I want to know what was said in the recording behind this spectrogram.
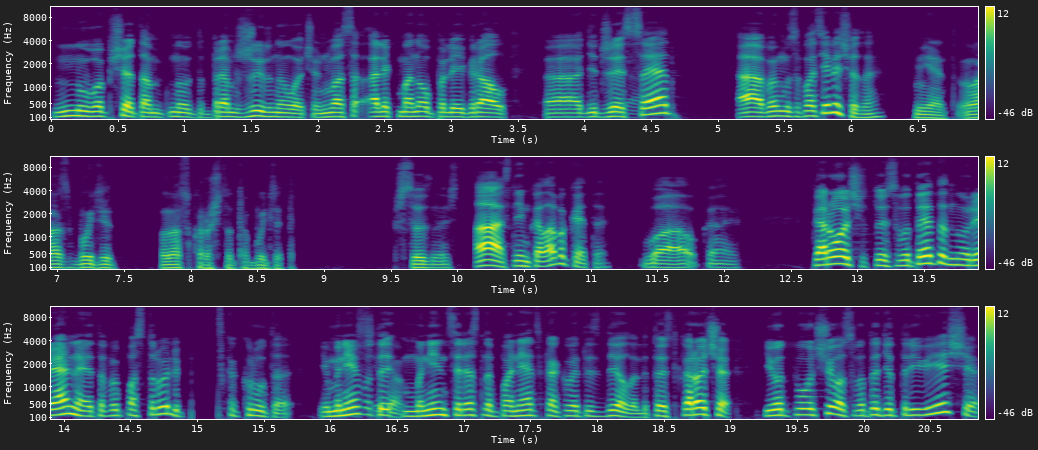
ну вообще там, ну прям жирно очень. У вас Олег Монополи играл э, диджей-сет, а вы ему заплатили что-то? Нет, у нас будет... У нас скоро что-то будет. Что значит? А, с ним коллаба какая-то? Вау, кайф. Короче, то есть вот это, ну реально, это вы построили как круто. И мне, вот, Спасибо. мне интересно понять, как вы это сделали. То есть, короче, и вот получилось вот эти три вещи,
